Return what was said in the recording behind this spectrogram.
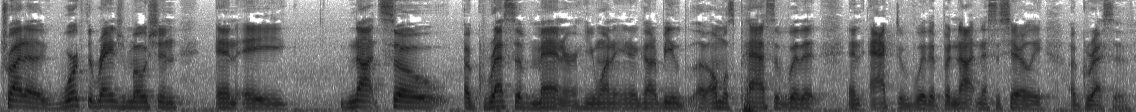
try to work the range of motion in a not so aggressive manner. You want to you know, kind of be uh, almost passive with it and active with it, but not necessarily aggressive.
